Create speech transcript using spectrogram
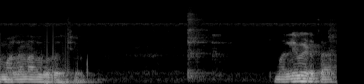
మళ్ళీ నలుగురు వచ్చారు. మళ్ళీ పెడతా.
